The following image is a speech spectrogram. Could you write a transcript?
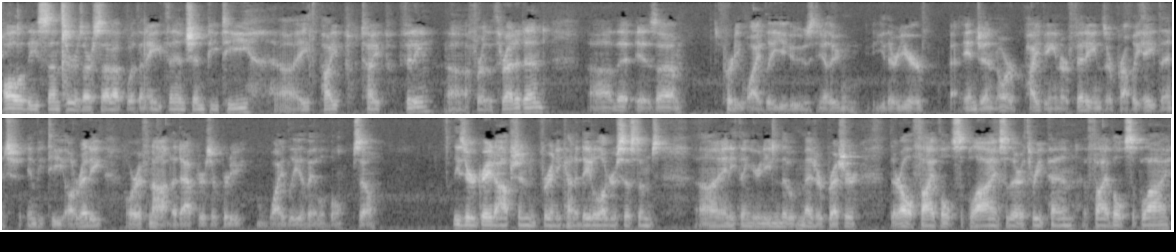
All of these sensors are set up with an eighth inch NPT, uh, eighth pipe type fitting uh, for the threaded end uh, that is um, pretty widely used. You know, you can, either your engine or piping or fittings are probably eighth inch NPT already, or if not, adapters are pretty widely available. So these are a great option for any kind of data logger systems, uh, anything you're needing to measure pressure. They're all 5 volt supply, so they're a 3 pin, a 5 volt supply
